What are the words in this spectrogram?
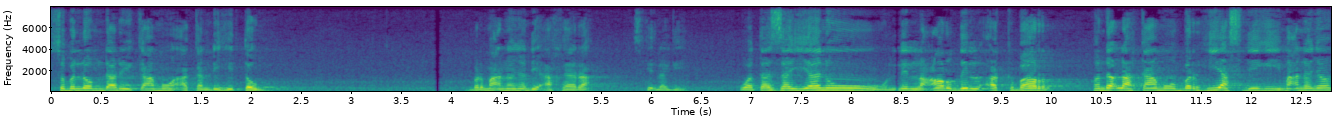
sebelum dari kamu akan dihitung. Bermaknanya di akhirat. Sikit lagi. Wa tazayyanu lil 'ardil akbar. Hendaklah kamu berhias diri. Maknanya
